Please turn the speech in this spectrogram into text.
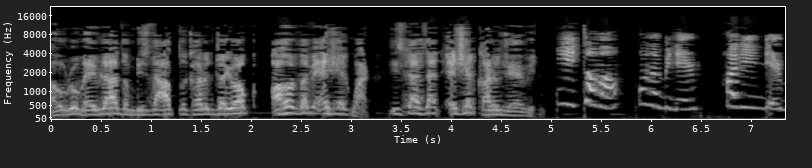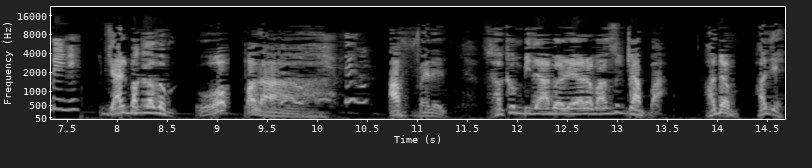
Yavrum evladım bizde atlı karınca yok. Ahırda bir eşek var. İstersen eşek karıncaya bin. İyi tamam ona binerim. Hadi indir beni. Gel bakalım. Hoppala. Aferin. Sakın bir daha böyle yaramazlık yapma. Hanım hadi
